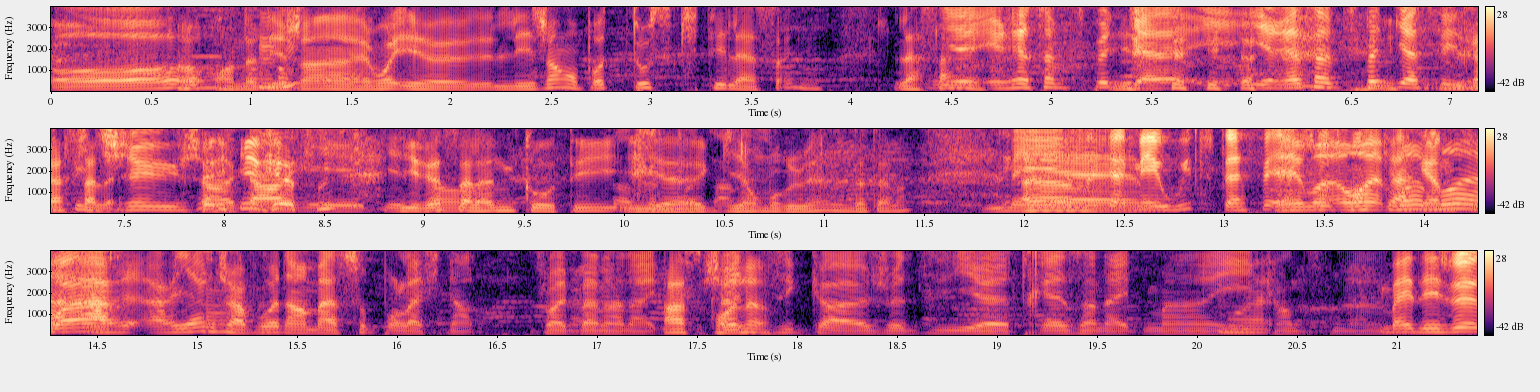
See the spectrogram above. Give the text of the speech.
Oh! Oh, on a des gens. euh, ouais, euh, les gens n'ont pas tous quitté la scène. La salle. Il, il reste un petit peu de, ga- il, il reste un petit peu de Gaspésie Il reste puis de Il qui- qui Il reste sont- Alan Côté et euh, Guillaume Ruel, notamment. Mais, euh, mais oui, tout à fait. mais je moi, pense moi, moi, Roy- Ariane, j'en vois dans ma soupe pour la finale. Je vais être bien honnête. Ah, je point-là. dis que je dis euh, très honnêtement et Ouais. candidement. Ben déjà,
